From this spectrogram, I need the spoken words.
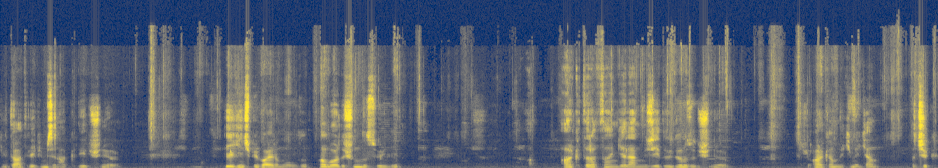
Çünkü tatil hepimizin hakkı diye düşünüyorum. İlginç bir bayram oldu. Ha bu arada şunu da söyleyeyim. Arka taraftan gelen müziği duyduğunuzu düşünüyorum. Şu arkamdaki mekan açık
